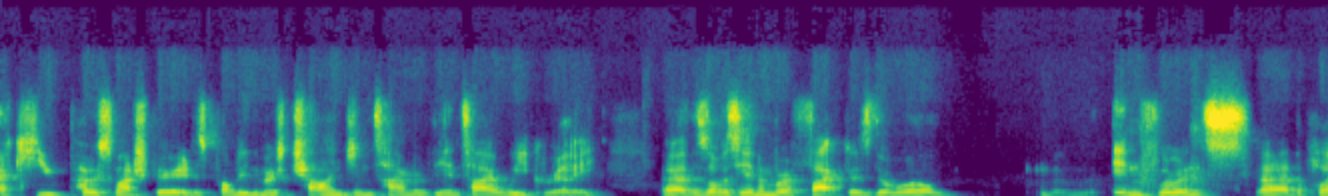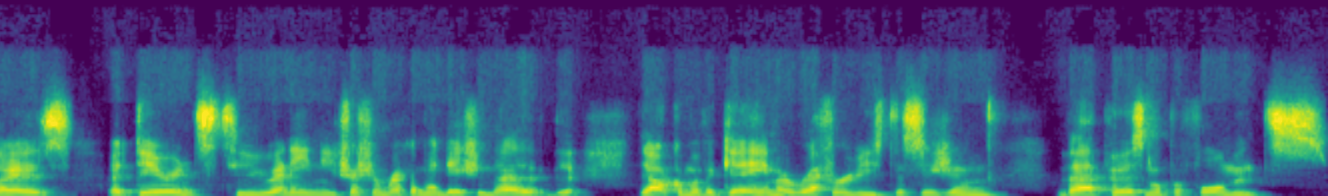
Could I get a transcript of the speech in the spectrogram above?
acute post match period is probably the most challenging time of the entire week. Really, uh, there's obviously a number of factors that will influence uh, the players adherence to any nutrition recommendation there, the, the outcome of a game, a referee's decision, their personal performance,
